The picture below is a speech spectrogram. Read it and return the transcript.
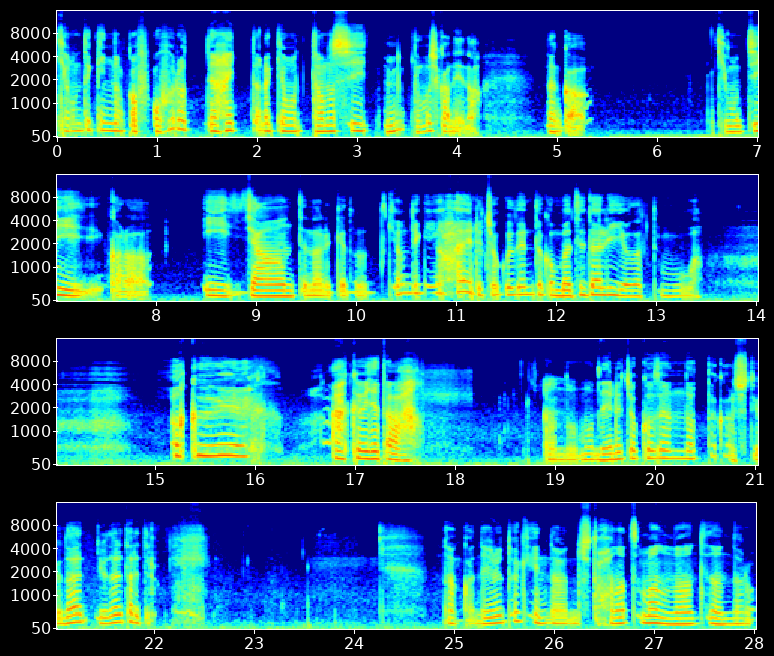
基本的になんかお風呂って入ったら気も楽しいん？楽しかねえな。なんか気持ちいいからいいじゃんってなるけど基本的に入る直前とかマジだりーよなって思うわ。あくびあくび出たわ。あのもう寝る直前だったからちょっとよだよだれ垂れてる。なんか寝る時になるとちょっと鼻つまんのなんてなんだろ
